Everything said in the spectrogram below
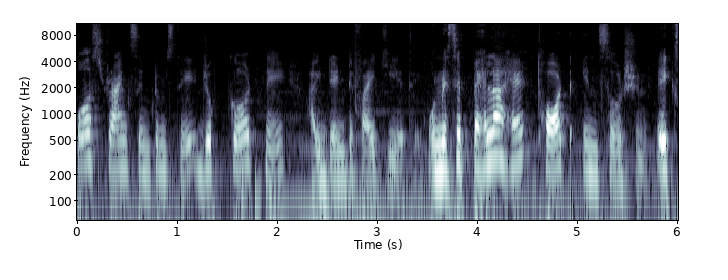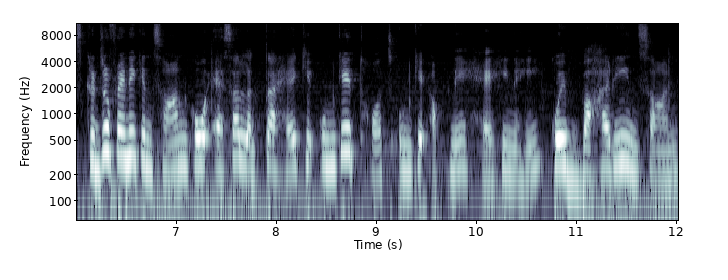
फ़र्स्ट रैंक सिम्टम्स थे जो कर्ट ने आइडेंटिफाई किए थे। उनमें से पहला है थॉट इंसर्शन एक स्किजोफ्रेनिक इंसान को ऐसा लगता है कि उनके थॉट्स उनके अपने है ही नहीं। कोई बाहरी इंसान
